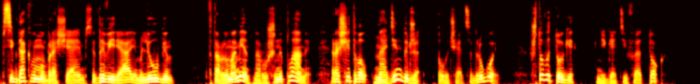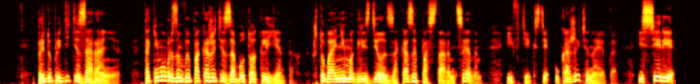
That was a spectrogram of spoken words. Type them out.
всегда к вам обращаемся, доверяем, любим. Второй момент — нарушены планы. Рассчитывал на один бюджет, получается другой. Что в итоге? Негатив и отток. Предупредите заранее. Таким образом вы покажете заботу о клиентах, чтобы они могли сделать заказы по старым ценам. И в тексте укажите на это. Из серии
